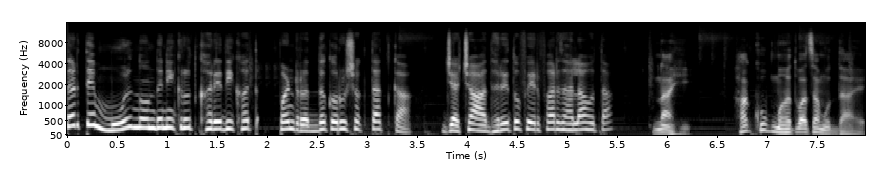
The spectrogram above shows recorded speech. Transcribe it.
तर ते मूळ नोंदणीकृत खरेदी खत पण रद्द करू शकतात का ज्याच्या आधारे तो फेरफार झाला होता? नाही. हा खूप महत्त्वाचा मुद्दा आहे.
